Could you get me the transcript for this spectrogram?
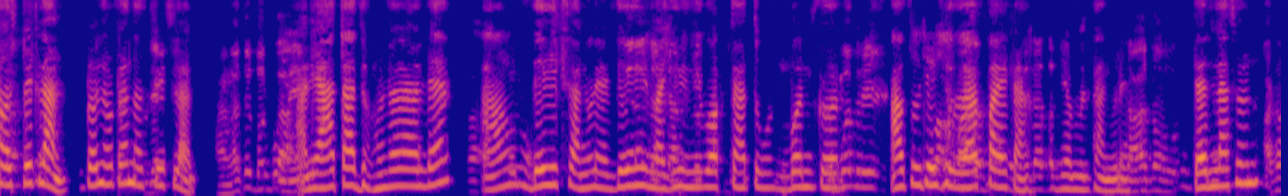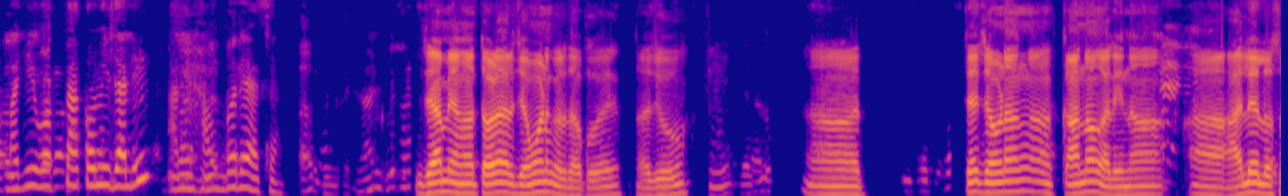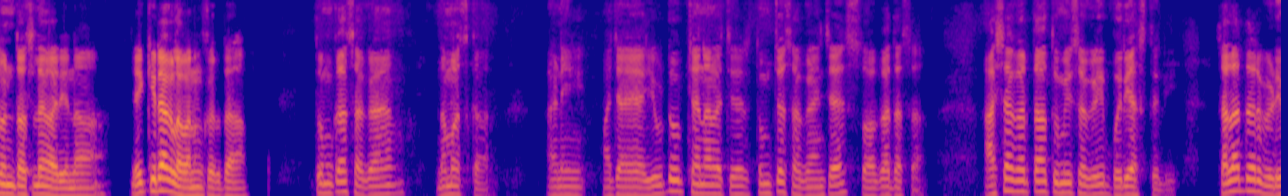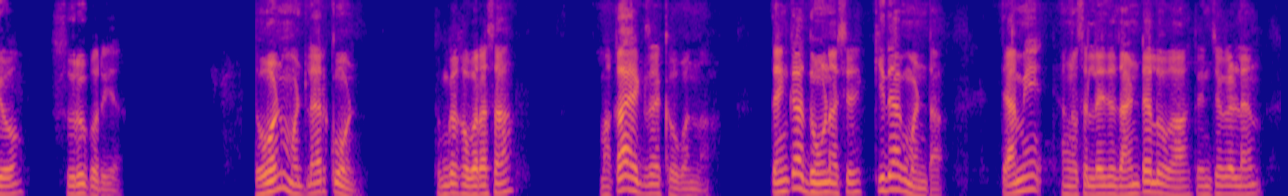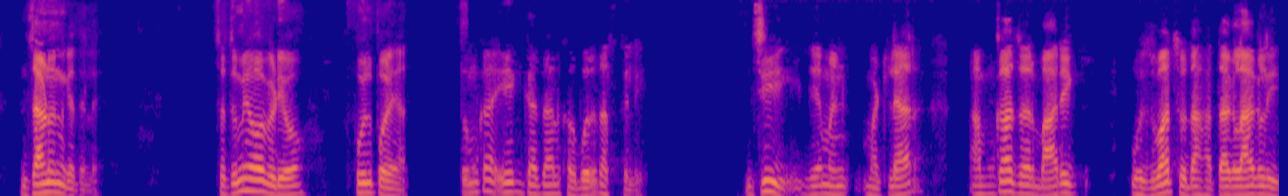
हॉस्पिटलान उठोन उठोन हॉस्पिटलान आनी आतां धोंड जाल्यार हांव देवीक सांगलें देवी म्हाजी ही वखदां तूं बंद कर. हांव तुजे शिवराक पाळटा जे म्हूण सांगलें. तेन्नासून म्हाजी वखदां कमी जाली आनी हांव बरें आसा जे आमी हांगा तळ्यार जेवण करता पळय राजू. ते जेवणाक कांदो घालिना आले लसूण तसले घालिना. हे कित्याक लागून करता. तुमकां सगळ्यांक नमस्कार. आनी म्हाज्या ह्या यूट्यूब चॅनलाचेर तुमच्या सगळ्यांचें स्वागत आसा आशा करता तुमी सगळीं बरीं आसतलीं चला तर व्हिडिओ सुरू करुया. धोंड म्हटल्यार कोण? तुमकां खबर आसा म्हाका एक्झॅक्ट खबर ना. तांकां धोंड अशें कित्याक म्हणटा? ते आमी हांगासरले जे जाणटे लोक आहा तेंचे कडल्यान जाणून घेतले. सो तुमी हो व्हिडिओ फूल पळयात. तुमकां एक गजाल खबरच आसतली. जी जे म्हण म्हटल्यार आमकां जर बारीक उजवात सुद्दां हाताक लागली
